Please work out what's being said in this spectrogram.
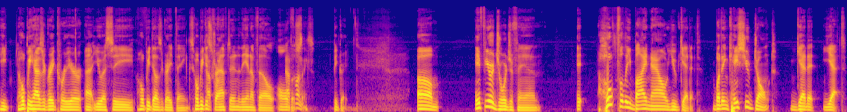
He hope he has a great career at USC. Hope he does great things. Hope he gets Have fun. drafted into the NFL. All Have those fun. things. Be great. Um, if you're a Georgia fan, it hopefully by now you get it. But in case you don't get it yet,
